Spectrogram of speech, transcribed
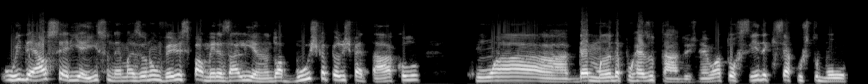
o ideal seria isso, né? Mas eu não vejo esse Palmeiras aliando a busca pelo espetáculo com a demanda por resultados, né? Uma torcida que se acostumou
